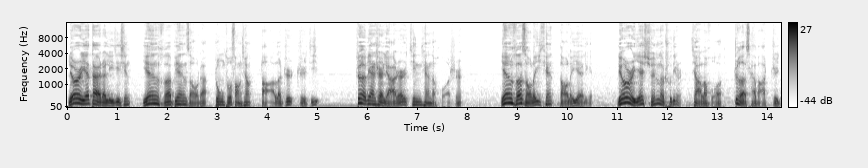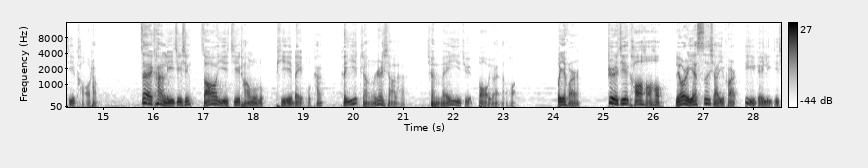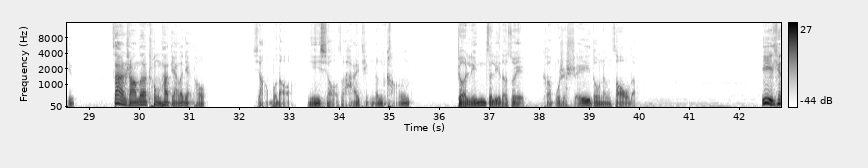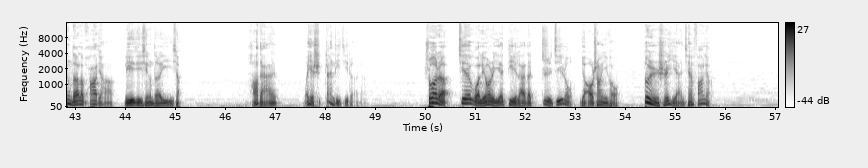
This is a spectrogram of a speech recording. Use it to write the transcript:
刘二爷带着李继兴沿河边走着，中途放枪打了只雉鸡，这便是俩人今天的伙食。沿河走了一天，到了夜里，刘二爷寻了处地儿，架了火，这才把雉鸡烤上。再看李继兴，早已饥肠辘辘，疲惫不堪，可一整日下来，却没一句抱怨的话。不一会儿，雉鸡烤好后，刘二爷撕下一块递给李继兴，赞赏的冲他点了点头。想不到你小子还挺能扛的，这林子里的罪。可不是谁都能遭的。一听得了夸奖，李继兴得意一笑：“好歹我也是战地记者呢。”说着，接过刘二爷递来的雉鸡肉，咬上一口，顿时眼前发亮。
